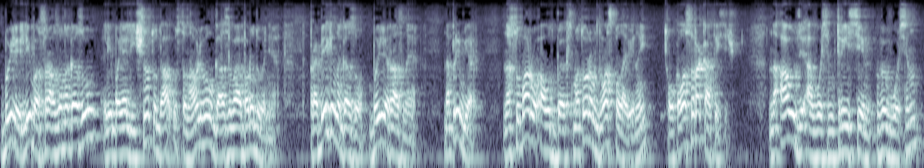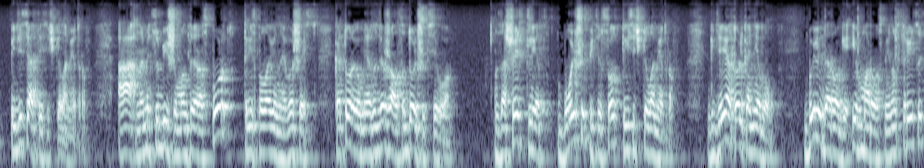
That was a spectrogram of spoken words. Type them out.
были либо сразу на газу, либо я лично туда устанавливал газовое оборудование – Пробеги на газу были разные. Например, на Subaru Outback с мотором 2,5 около 40 тысяч. На Audi A8 3.7 V8 50 тысяч километров. А на Mitsubishi Montero Sport 3,5 V6, который у меня задержался дольше всего, за 6 лет больше 500 тысяч километров. Где я только не был. Были дороги и в мороз минус 30,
